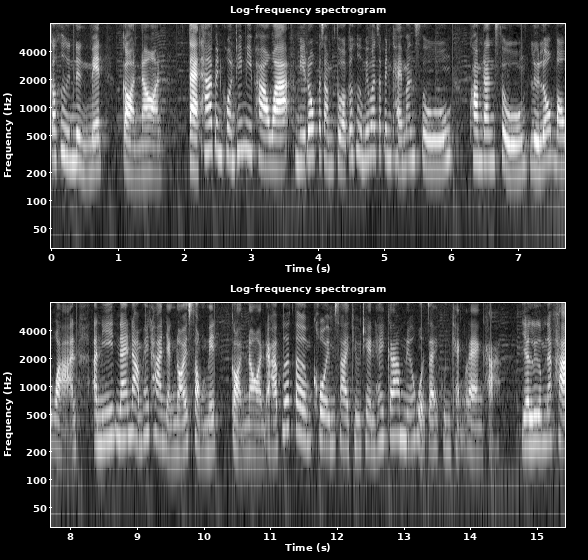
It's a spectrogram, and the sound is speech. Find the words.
ก็คือ 1 เม็ดก่อนนอน แต่ถ้าเป็นคนที่มีภาวะมีโรคประจำตัวก็คือไม่ว่าจะเป็นไขมันสูง ความดันสูง หรือโรคเบาหวาน อันนี้แนะนำให้ทานอย่างน้อย 2 เม็ดก่อนนอนนะคะ เพื่อเติมโคเอนไซม์ Q10 ให้กล้ามเนื้อหัวใจคุณแข็งแรงค่ะ อย่าลืมนะคะ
